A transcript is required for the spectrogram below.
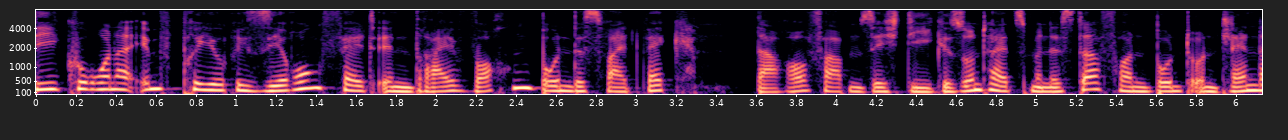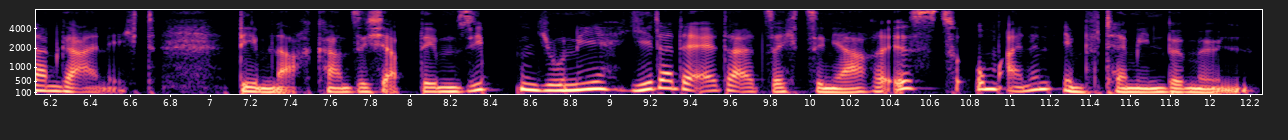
Die Corona-Impfpriorisierung fällt in drei Wochen bundesweit weg. Darauf haben sich die Gesundheitsminister von Bund und Ländern geeinigt. Demnach kann sich ab dem 7. Juni jeder, der älter als 16 Jahre ist, um einen Impftermin bemühen.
